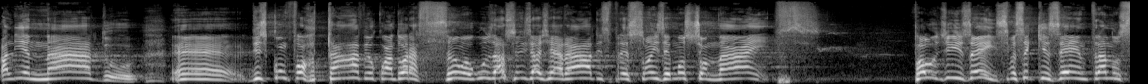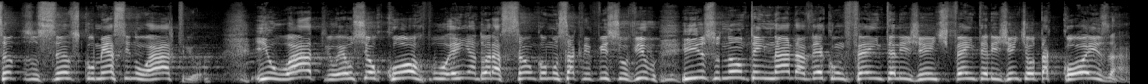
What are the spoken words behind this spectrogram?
alienado, é, desconfortável com a adoração, alguns acham exagerado, expressões emocionais. Paulo diz: Ei, se você quiser entrar no Santos dos Santos, comece no átrio. E o átrio é o seu corpo em adoração como um sacrifício vivo. E isso não tem nada a ver com fé inteligente. Fé inteligente é outra coisa.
